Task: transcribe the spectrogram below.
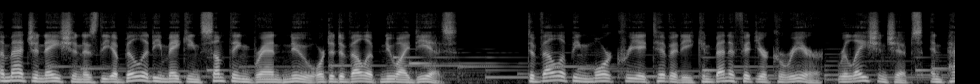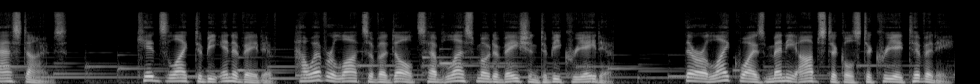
Imagination is the ability making something brand new or to develop new ideas. Developing more creativity can benefit your career, relationships, and pastimes. Kids like to be innovative, however lots of adults have less motivation to be creative. There are likewise many obstacles to creativity.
